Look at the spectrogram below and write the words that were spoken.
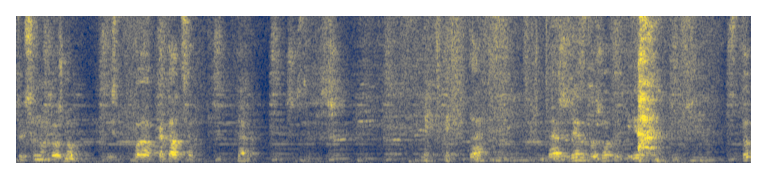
То есть оно должно ис- Так. Да? Да, железо должно протереться. Стоп.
